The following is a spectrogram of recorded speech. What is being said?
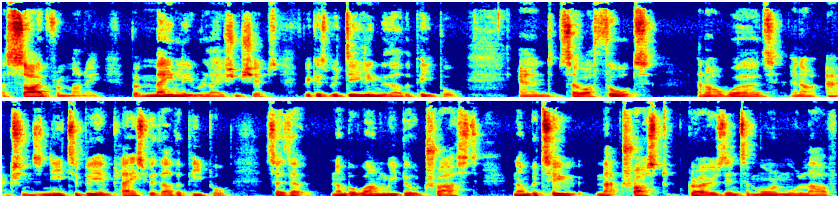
aside from money, but mainly relationships, because we're dealing with other people. And so our thoughts and our words and our actions need to be in place with other people so that number one, we build trust. Number two, that trust grows into more and more love.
